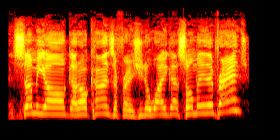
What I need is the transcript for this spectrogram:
And some of y'all got all kinds of friends. You know why you got so many of them friends?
